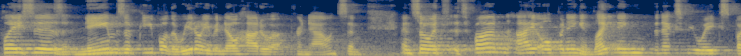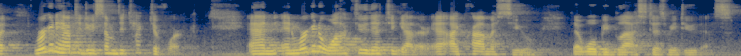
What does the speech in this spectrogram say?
places and names of people that we don't even know how to uh, pronounce. And, and so it's, it's fun, eye opening, enlightening the next few weeks, but we're going to have to do some detective work. And, and we're going to walk through that together. I promise you that we'll be blessed as we do this.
